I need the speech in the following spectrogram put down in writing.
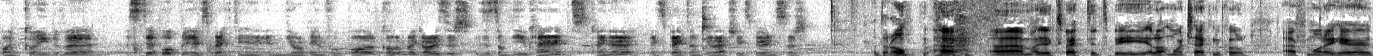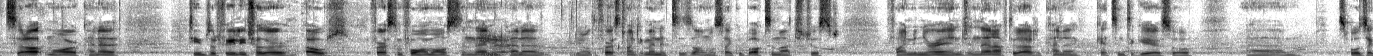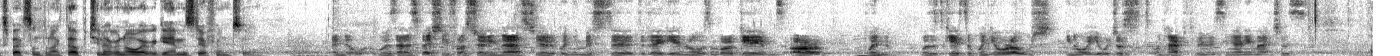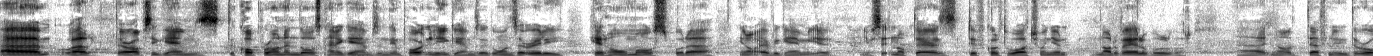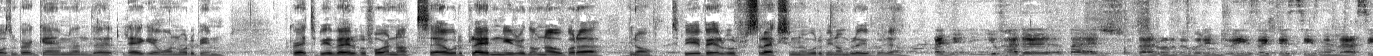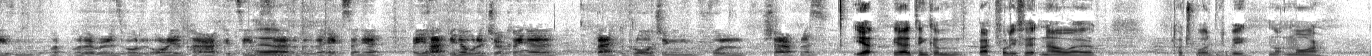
What kind of a, a step up are you expecting in, in European football, Colm? Like, or is it is it something you can't kind of expect until you've actually experienced it? I don't know. um, I expect it to be a lot more technical. Uh, from what I hear, it's a lot more kind of teams will feel each other out first and foremost, and then Yeah. kind of you know the first twenty minutes is almost like a boxing match, just finding your range, and then after that it kind of gets into gear. So um, I suppose I expect something like that, but you never know. Every game is different, so And was that especially frustrating last year when you missed the, the Legia and Rosenborg games, or when was it the case that when you were out, you know, you were just unhappy to be missing any matches? Um, well, there are obviously games, the cup run and those kind of games, and the important league games are the ones that really hit home most. But uh, you know, every game you you're sitting up there is difficult to watch when you're not available. But uh, you know, definitely the Rosenborg game and the Legia one would have been great to be available for. and Not to say I would have played in either of them now, but uh, you know, to be available for selection, it would have been unbelievable. Yeah. And you've had a, a bad bad run of it with injuries like this season and last season, whatever it is about it. Oriel Park, it seems Yeah. to have a bit of a hex on you. Are you happy now that you're kind of back approaching full sharpness? Yeah, yeah, I think I'm back fully fit now. Uh, touch wood to be nothing more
